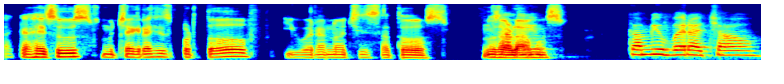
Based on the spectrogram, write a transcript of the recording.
Acá Jesús, muchas gracias por todo y buenas noches a todos. Nos hablamos. Cambio fuera, chao.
